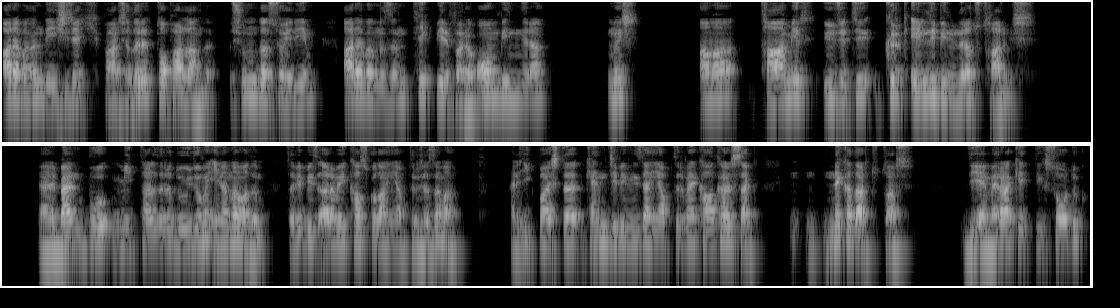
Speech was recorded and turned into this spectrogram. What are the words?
arabanın değişecek parçaları toparlandı. Şunu da söyleyeyim arabamızın tek bir farı 10 bin liramış ama tamir ücreti 40-50 bin lira tutarmış. Yani ben bu miktarları duyduğuma inanamadım. Tabii biz arabayı kaskodan yaptıracağız ama hani ilk başta kendi cebimizden yaptırmaya kalkarsak ne kadar tutar diye merak ettik sorduk.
